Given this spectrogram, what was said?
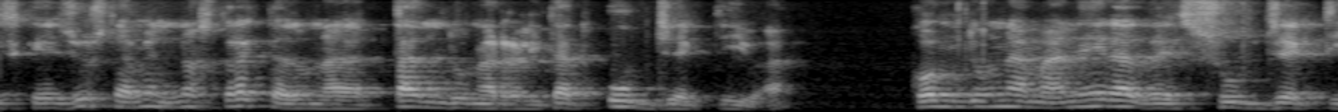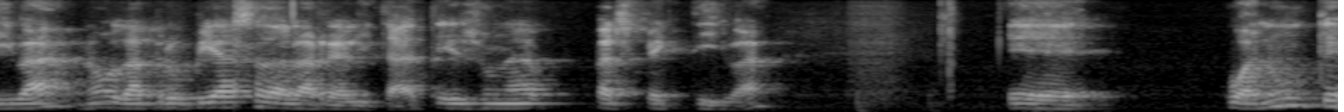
és que justament no es tracta tant d'una realitat objectiva, com d'una manera de subjectivar, no? d'apropiar-se de la realitat. És una perspectiva. Eh, quan, un té,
